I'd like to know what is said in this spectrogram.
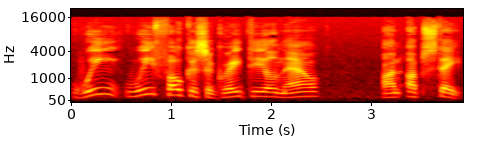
we, we focus a great deal now on upstate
